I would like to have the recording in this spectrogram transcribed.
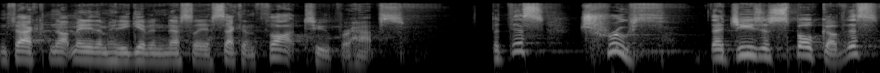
In fact, not many of them had he given necessarily a second thought to, perhaps. But this truth that Jesus spoke of, this,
